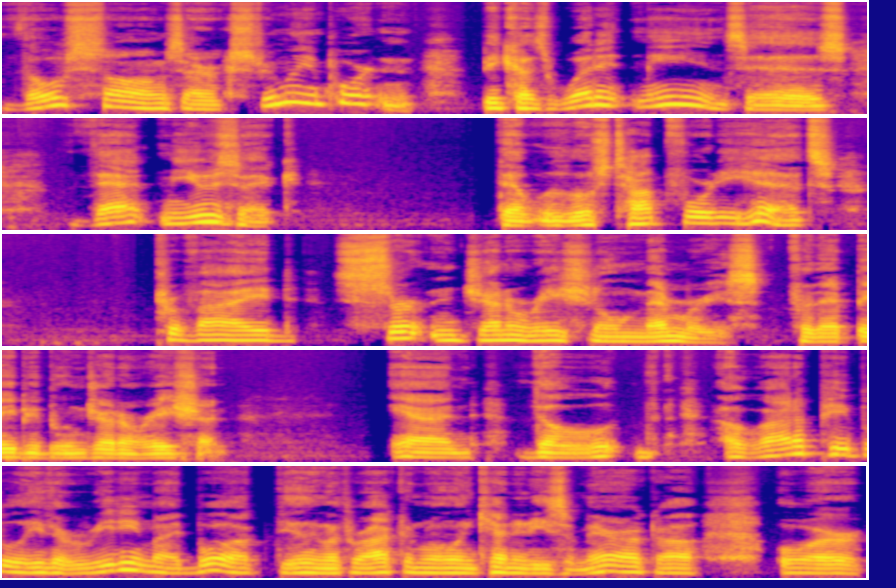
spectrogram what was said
those songs are extremely important because what it means is that music that those top 40 hits provide certain generational memories for that baby boom generation. And the a lot of people either reading my book, dealing with rock and roll in Kennedy's America, or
